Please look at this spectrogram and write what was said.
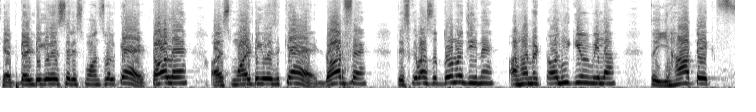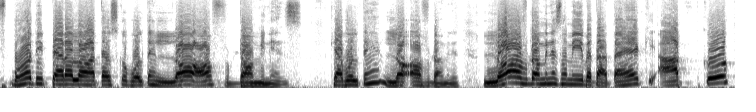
कैपिटल टी की वजह से रिस्पॉन्सिबल क्या है? टॉल है और स्मॉल टी की वजह से क्या है? डॉर्फ है। तो इसके पास तो दोनों जीन है। और हमें टॉल ही क्यों मिला? तो यहाँ पे एक बहुत ही प्यारा लॉ आता है, उसको बोलते हैं लॉ ऑफ़ डोमिनेंस क्या बोलते हैं? Law of dominance law of dominance हमें ये बताता है कि आपको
